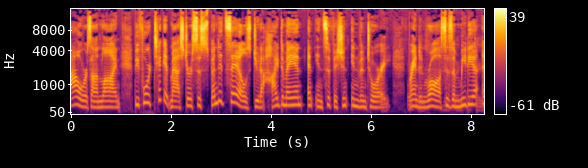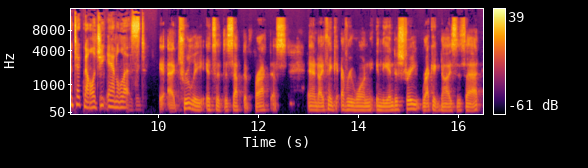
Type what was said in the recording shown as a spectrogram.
hours online before Ticketmaster suspended sales due to high demand and insufficient inventory. Brandon Ross is a media and technology analyst. I, truly, it's a deceptive practice. And I think everyone in the industry recognizes that.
